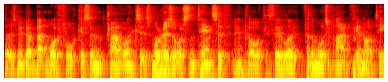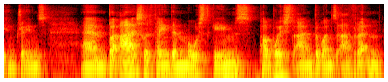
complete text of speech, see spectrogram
but there's maybe a bit more focus on travelling because it's more resource intensive in Call of Cthulhu for the most part if you're Mhm. not taking trains. Um, but I actually find in most games published and the ones I've written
